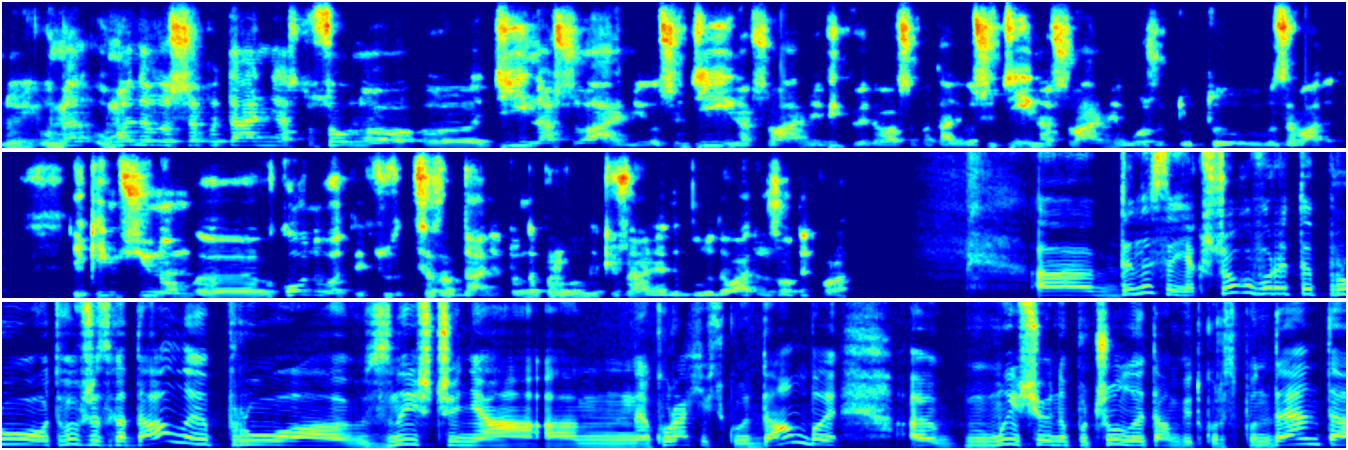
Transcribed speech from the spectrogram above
Ну у мене у мене лише питання стосовно е, дій нашої армії. Лише дії нашої армії, відповідь на ваше питання. Лише дії нашої армії можуть тут е, завадити. Яким чином е, виконувати цю це завдання, то на превеликий жаль я не буду давати жодних порад. Е, Денисе, якщо говорити про, от ви вже згадали про знищення ем, Курахівської дамби. Е, Ми щойно почули там від кореспондента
